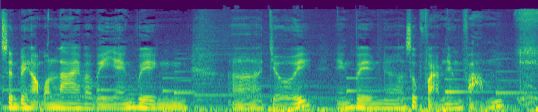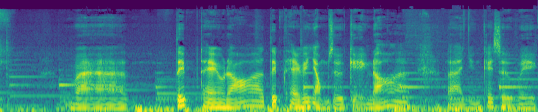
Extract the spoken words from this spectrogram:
sinh viên học online và bị giảng viên uh, chửi diễn viên uh, xúc phạm nhân phẩm. Và tiếp theo đó tiếp theo cái dòng sự kiện đó là những cái sự việc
